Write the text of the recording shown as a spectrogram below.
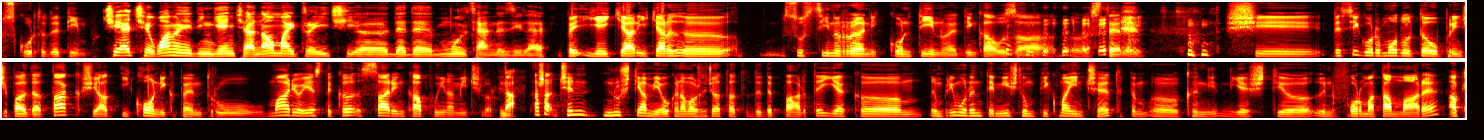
scurtă de timp. Ceea ce oamenii din Ghencea n-au mai trăit și uh, de, de mulți ani de zile. Pe ei chiar, ei chiar uh, susțin răni continue din cauza uh, stelei. și desigur modul tău principal de atac și a- iconic pentru Mario este că sari în capul inamicilor. Da. Așa, ce nu știam eu, că n-am ajuns niciodată atât de departe, e că în primul rând te miști un pic mai încet pe, uh, când ești uh, în forma ta mare Ok.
